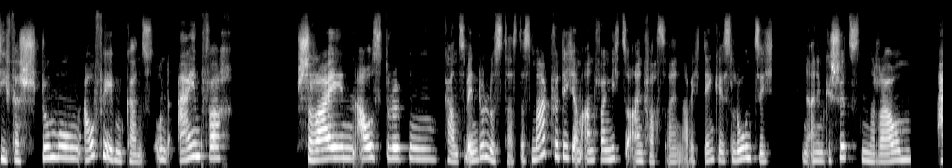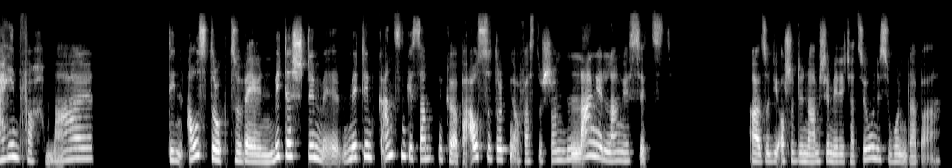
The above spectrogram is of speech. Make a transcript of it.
die Verstummung aufheben kannst und einfach schreien, ausdrücken kannst, wenn du Lust hast. Das mag für dich am Anfang nicht so einfach sein, aber ich denke, es lohnt sich in einem geschützten Raum einfach mal den Ausdruck zu wählen, mit der Stimme, mit dem ganzen gesamten Körper auszudrücken, auf was du schon lange, lange sitzt. Also die Osho-dynamische Meditation ist wunderbar.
